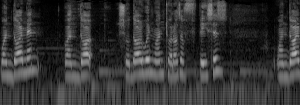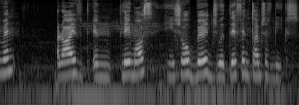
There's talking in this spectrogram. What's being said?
When Darwin, when Dar- so Darwin went to a lot of places. When Darwin arrived in Plymouth, he saw birds with different types of beaks.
